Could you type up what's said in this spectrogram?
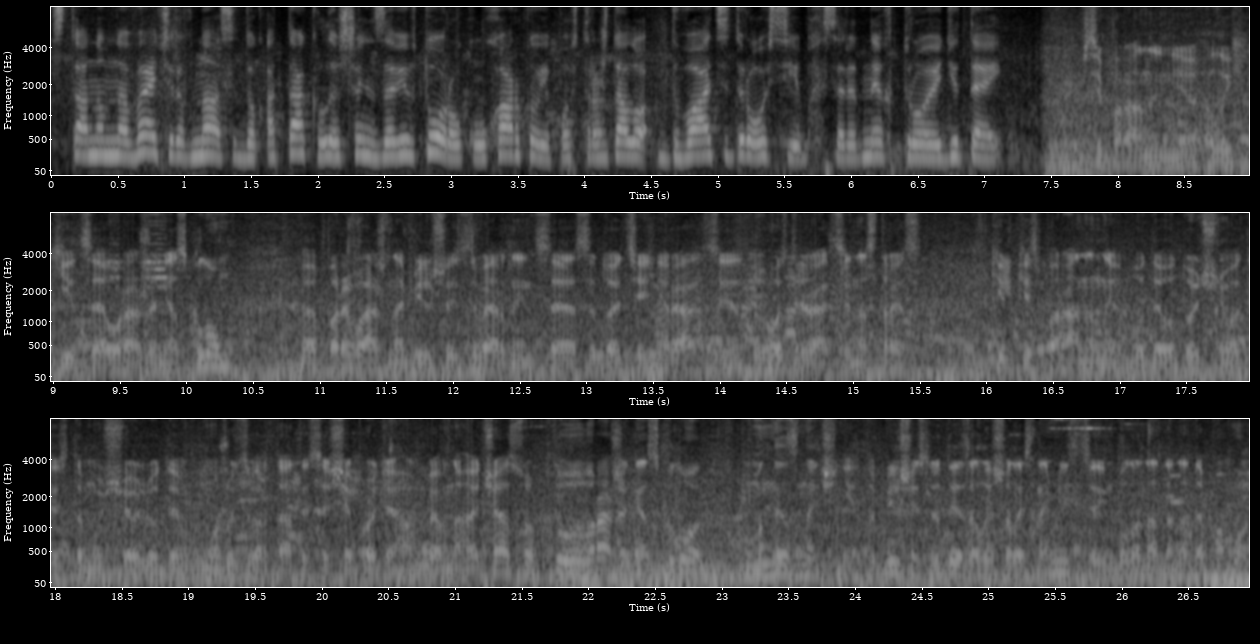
Станом на вечір внаслідок атак лише за вівторок у Харкові постраждало 20 осіб, серед них троє дітей. Всі поранені легкі це ураження склом. Е, Переважна більшість звернень це ситуаційні реакції, гострі реакції на стрес. Кількість поранених буде уточнюватись, тому що люди можуть звертатися ще протягом певного часу. Ураження скло незначні. То більшість людей залишилась на місці, їм було надана допомога.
